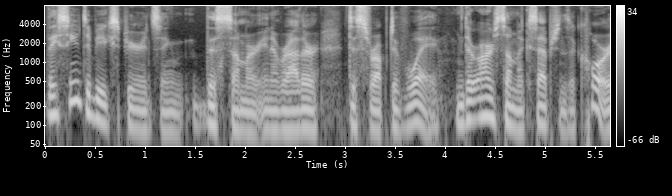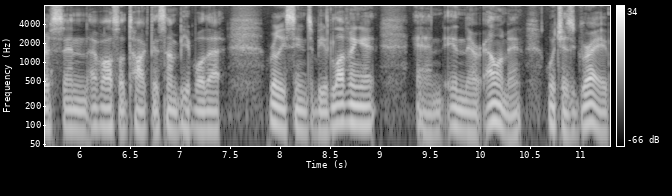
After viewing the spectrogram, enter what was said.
they seem to be experiencing this summer in a rather disruptive way. There are some exceptions, of course, and I've also talked to some people that really seem to be loving it and in their element, which is great.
